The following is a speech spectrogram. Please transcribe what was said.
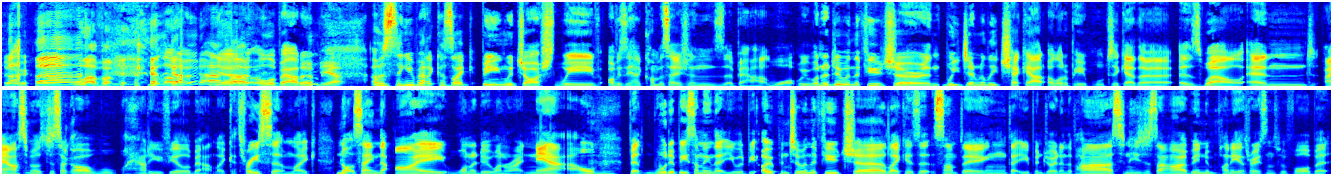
to. Love them. You love him? Yeah, all about him. Yeah. I was thinking about it because, like, being with Josh, we've obviously had conversations about what we want to do in the future, and we generally check out a lot of people together as well. And I asked him, I was just like, "Oh, well, how do you feel about like a threesome? Like, not saying that I want to do one right now, mm-hmm. but would it be something that you would be open to in the future? Like, is it something that you've enjoyed in the past?" And he's just like, "Oh, I've been in plenty of threesomes before, but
